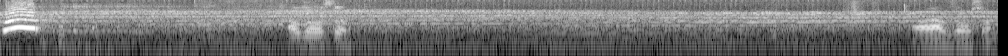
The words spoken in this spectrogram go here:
Woo! That was awesome. Oh, that was awesome.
